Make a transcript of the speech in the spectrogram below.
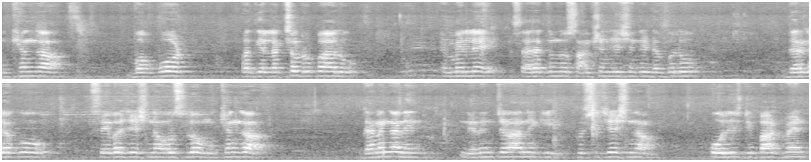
ముఖ్యంగా వక్ బోర్డ్ పదిహేను లక్షల రూపాయలు ఎమ్మెల్యే సరిహద్దులో శాంక్షన్ చేసింది. డబ్బులు దర్గాకు సేవ చేసిన హౌస్లో ముఖ్యంగా ఘనంగా ని- కృషి చేసిన police department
